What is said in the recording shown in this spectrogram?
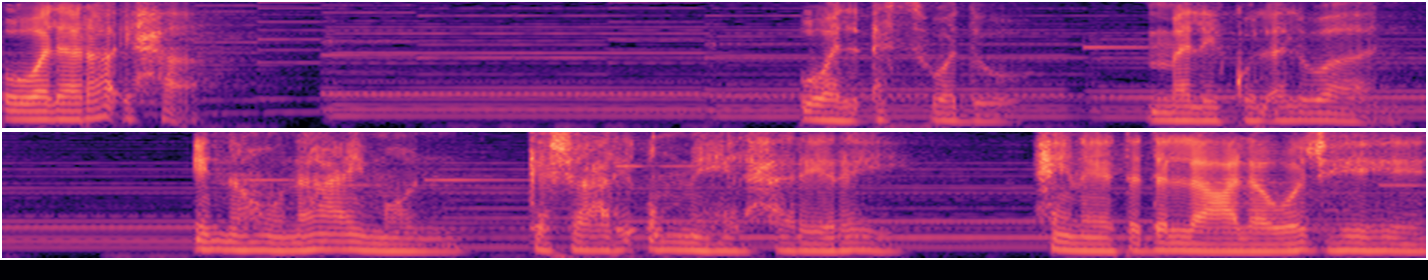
ولا رائحة. والأسود ملك الألوان. إنه ناعم كشعر أمه الحريري حين يتدلى على وجهه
